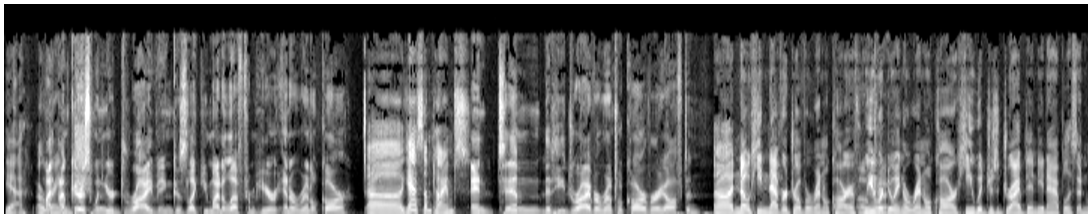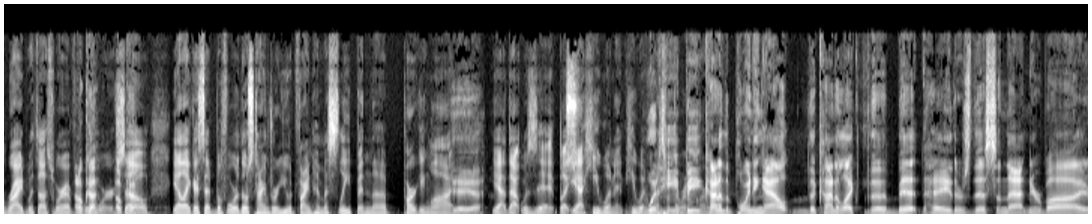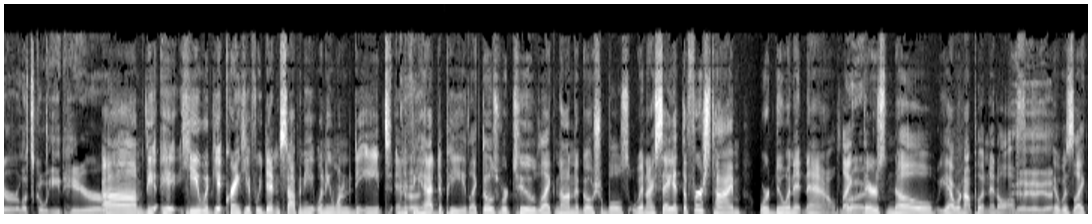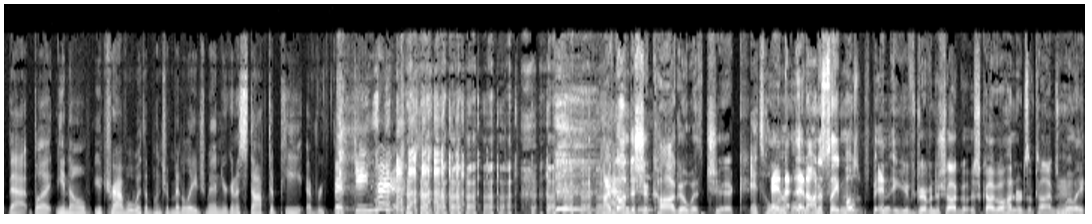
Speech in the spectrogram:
yeah, My- I'm curious when you're driving because, like, you might have left from here in a rental car. Uh, yeah, sometimes. And Tim, did he drive a rental car very often? Uh, no, he never drove a rental car. If we were doing a rental car, he would just drive to Indianapolis and ride with us wherever Okay, we were. okay. So, yeah, like I said before, those times where you would find him asleep in the parking lot. Yeah, yeah. Yeah, that was it. But yeah, he wouldn't. He wouldn't. Would mess with he the rental be car. kind of the pointing out the kind of like the bit? Hey, there's this and that nearby, or let's go eat here. Um, the he, he would get cranky if we didn't stop and eat when he wanted to eat, and if he Okay. Had to pee. Like those were two like non-negotiables. When I say it the first time, we're doing it now. Like Right. there's no, yeah, we're not putting it off. Yeah, yeah, yeah. It was like that. But you know, you travel with a bunch of middle-aged men, you're gonna stop to pee every 15 minutes. I've gone to Chicago with Chick. It's And, horrible. and honestly, most and you've driven to Chicago, Chicago hundreds of times, Mm-hmm. Willie.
